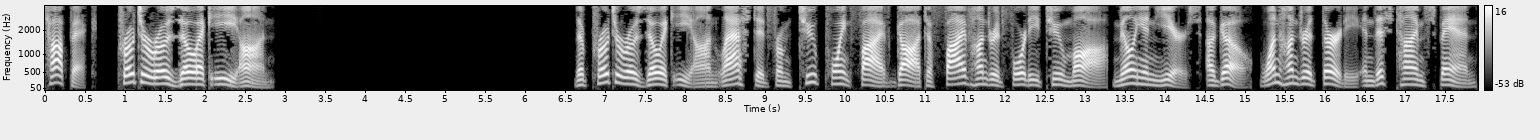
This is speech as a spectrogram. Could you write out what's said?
Topic: Proterozoic eon. The Proterozoic eon lasted from 2.5 Ga to 542 Ma million years ago. 130 in this time span,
